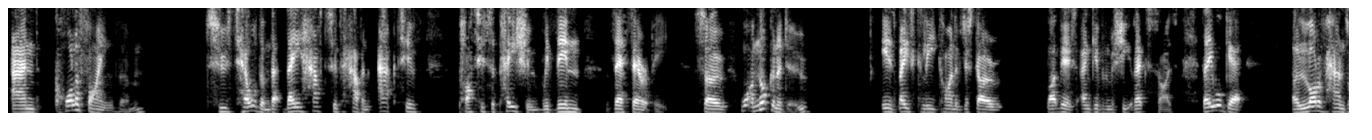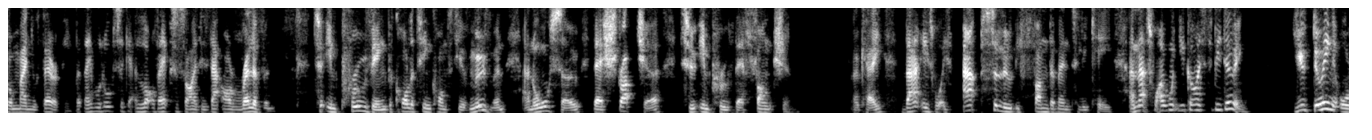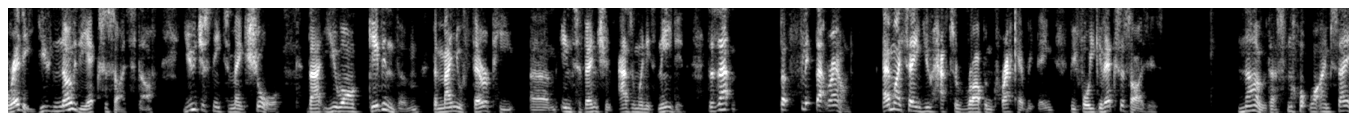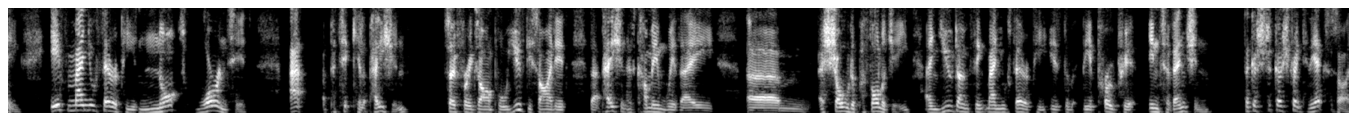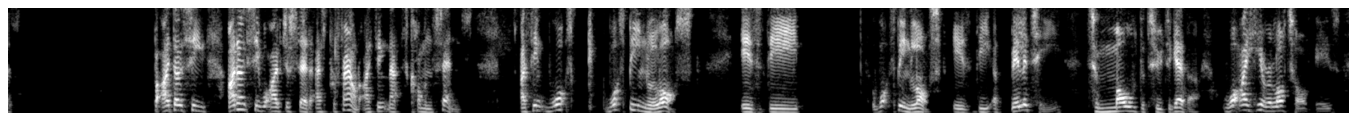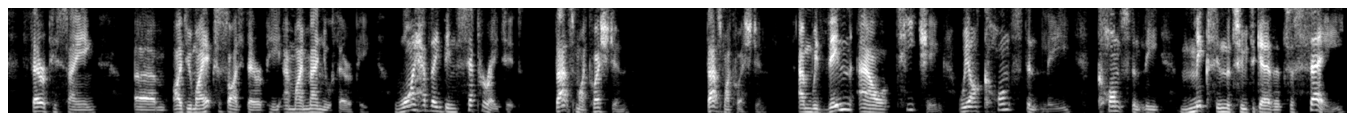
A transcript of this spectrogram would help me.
and qualifying them to tell them that they have to have an active participation within their therapy. So, what I'm not going to do is basically kind of just go like this and give them a sheet of exercise. They will get a lot of hands-on manual therapy, but they will also get a lot of exercises that are relevant to improving the quality and quantity of movement and also their structure to improve their function. Okay, that is what is absolutely fundamentally key. And that's what I want you guys to be doing. You're doing it already. You know the exercise stuff. You just need to make sure that you are giving them the manual therapy um, intervention as and when it's needed. Does that but flip that round. Am I saying you have to rub and crack everything before you give exercises? No, that's not what I'm saying. If manual therapy is not warranted at a particular patient, so for example, you've decided that patient has come in with a um, a shoulder pathology, and you don't think manual therapy is the, the appropriate intervention, then go, go straight to the exercise but I don't see I don't see what I've just said as profound. I think that's common sense. I think what's what's being lost is the what's being lost is the ability to mold the two together. What I hear a lot of is therapists saying, um, I do my exercise therapy and my manual therapy. Why have they been separated? That's my question. That's my question. And within our teaching, we are constantly, constantly mixing the two together to say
